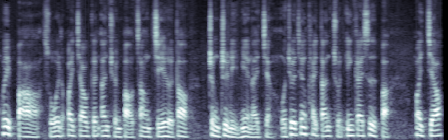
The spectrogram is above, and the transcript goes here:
会把所谓的外交跟安全保障结合到政治里面来讲。我觉得这样太单纯，应该是把外交、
